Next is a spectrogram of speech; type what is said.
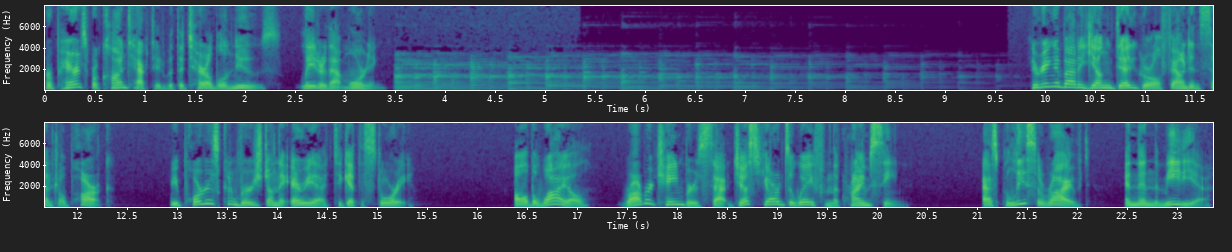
Her parents were contacted with the terrible news later that morning. Hearing about a young dead girl found in Central Park, reporters converged on the area to get the story. All the while, Robert Chambers sat just yards away from the crime scene. As police arrived, and then the media,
